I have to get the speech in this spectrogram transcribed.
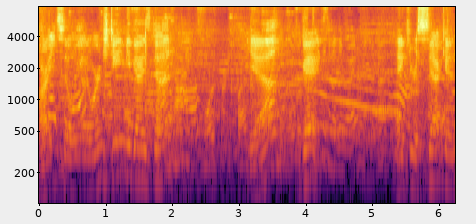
All right, so we got orange team. You guys done? Yeah? Okay. Thank you for a second.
